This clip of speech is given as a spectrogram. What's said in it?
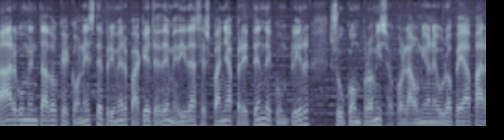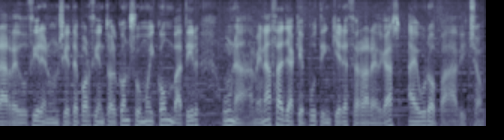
ha argumentado que con este primer paquete de medidas España pretende cumplir su compromiso con la Unión Europea para reducir en un 7% el consumo y combatir una amenaza, ya que Putin quiere cerrar el gas a Europa, ha dicho.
